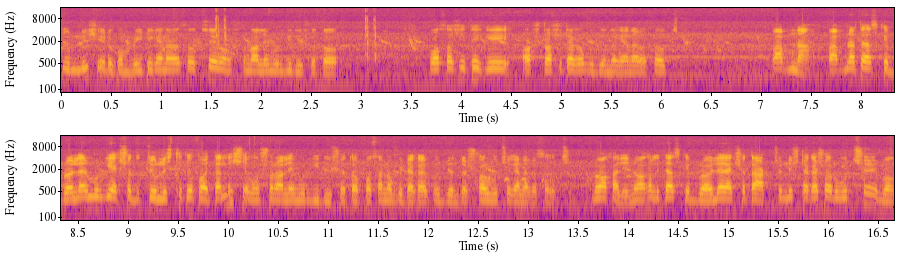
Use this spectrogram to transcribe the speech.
চল্লিশ এরকম রেটে কেনা বেচা হচ্ছে এবং সোনালী মুরগি দুশত পঁচাশি থেকে অষ্টআশি টাকা পর্যন্ত কেনা বেচা হচ্ছে। পাবনা, পাবনাতে আজকে ব্রয়লার মুরগি একশত চল্লিশ থেকে পঁয়তাল্লিশ এবং সোনালী মুরগি দুশত পঁচানব্বই টাকা পর্যন্ত সর্বোচ্চ কেনা বেচা হচ্ছে। নোয়াখালী, নোয়াখালীতে আজকে ব্রয়লার একশত আটচল্লিশ টাকা সর্বোচ্চ এবং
